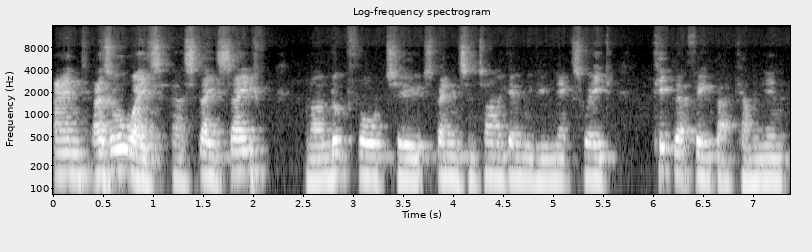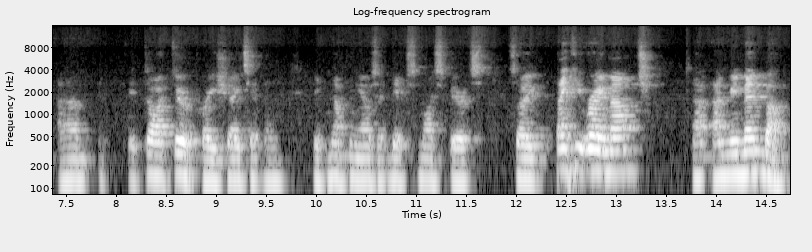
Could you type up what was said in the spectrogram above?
and as always, uh, stay safe, and I look forward to spending some time again with you next week. Keep that feedback coming in. Um, it, I do appreciate it, and if nothing else, it lifts my spirits. So thank you very much, uh, and remember,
